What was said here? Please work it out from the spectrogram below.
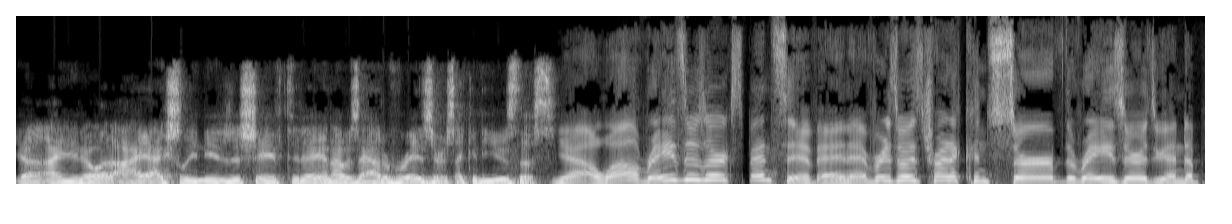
Yeah, I, you know what? I actually needed a shave today, and I was out of razors. I could use this. Yeah, well, razors are expensive, and everybody's always trying to conserve the razors. You end up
